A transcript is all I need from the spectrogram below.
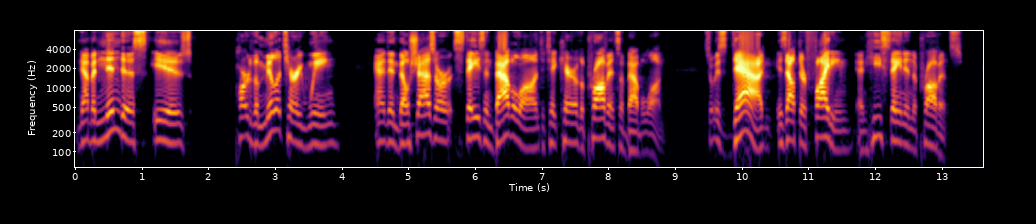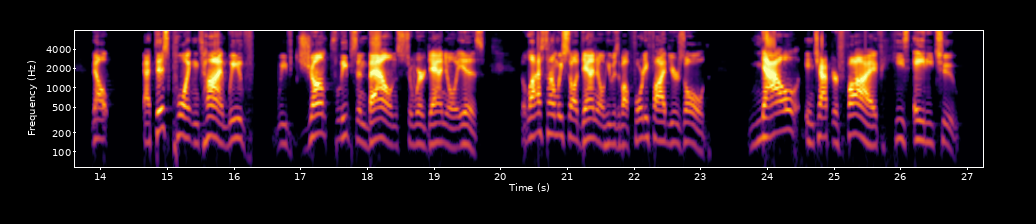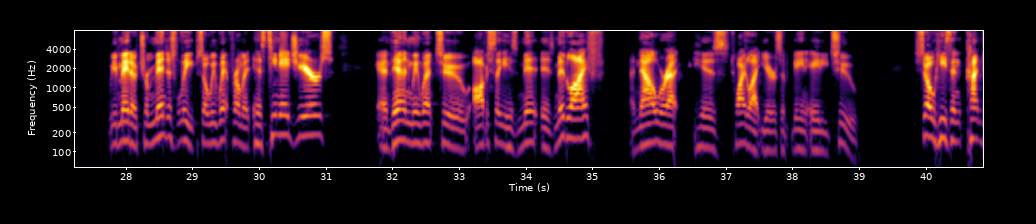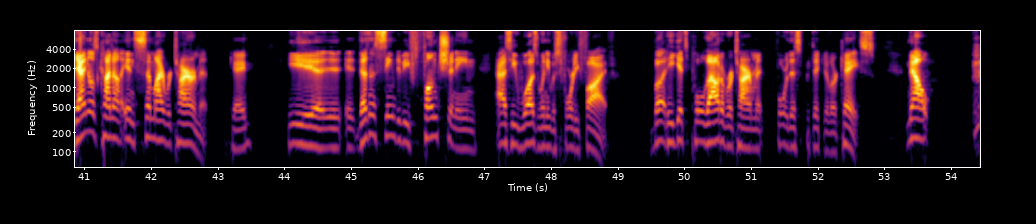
Nabonidus is part of the military wing and then Belshazzar stays in Babylon to take care of the province of Babylon. So his dad is out there fighting and he's staying in the province. Now, at this point in time, we've, we've jumped leaps and bounds to where Daniel is. The last time we saw Daniel, he was about 45 years old. Now, in chapter 5, he's 82. We've made a tremendous leap. So we went from his teenage years and then we went to obviously his mid his midlife, and now we're at his twilight years of being 82. So he's in Daniel's kind of in semi-retirement. Okay, he it doesn't seem to be functioning as he was when he was 45, but he gets pulled out of retirement for this particular case. Now,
